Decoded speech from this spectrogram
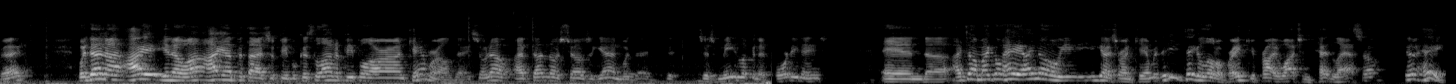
right? But then I, I, you know, I, empathize with people because a lot of people are on camera all day. So now I've done those shows again with uh, just me looking at 40 names. And uh, I tell them, I go, hey, I know you, you guys are on camera. Did you take a little break? You're probably watching Ted Lasso. You know, hey,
